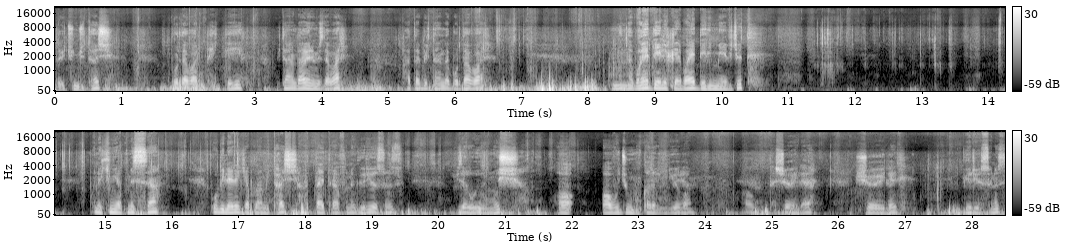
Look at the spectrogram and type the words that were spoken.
Hatta üçüncü taş. Burada var pek değil. Bir tane daha önümüzde var. Hatta bir tane de burada var. Bunda baya delikler, baya derin mevcut. Bunu kim yapmışsa bu bilerek yapılan bir taş. Hatta etrafını görüyorsunuz. Güzel uyulmuş. A, avucum kadar gidiyor. Bak. Da şöyle. Şöyle. Görüyorsunuz.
